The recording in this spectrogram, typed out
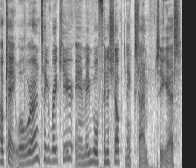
Okay, well, we're going to take a break here, and maybe we'll finish up next time. See you guys.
